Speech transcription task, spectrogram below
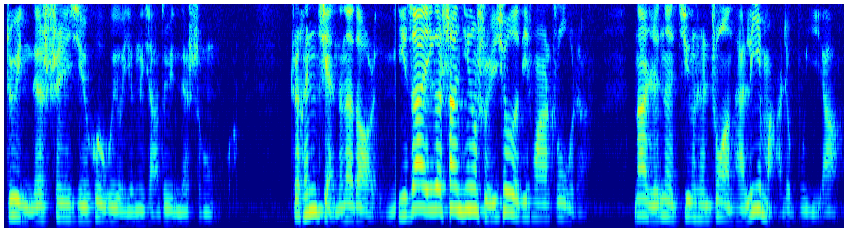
对你的身心会不会有影响？对你的生活，这很简单的道理。你在一个山清水秀的地方住着，那人的精神状态立马就不一样了。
